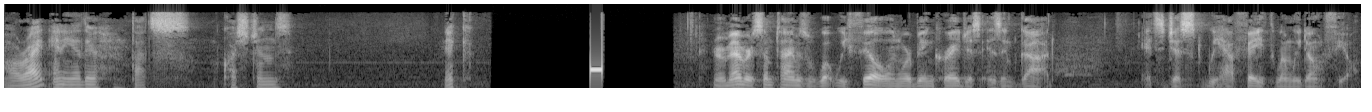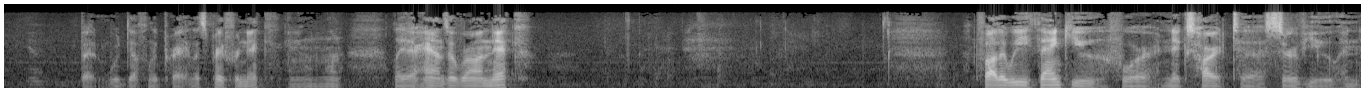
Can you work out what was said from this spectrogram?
All right. Any other thoughts, questions? Nick? And remember, sometimes what we feel when we're being courageous isn't God. It's just we have faith when we don't feel but we'll definitely pray. Let's pray for Nick. Anyone want to lay their hands over on Nick? Father, we thank you for Nick's heart to serve you and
